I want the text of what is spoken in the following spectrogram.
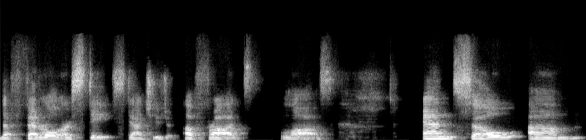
the federal or state statute of frauds laws? And so, um,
